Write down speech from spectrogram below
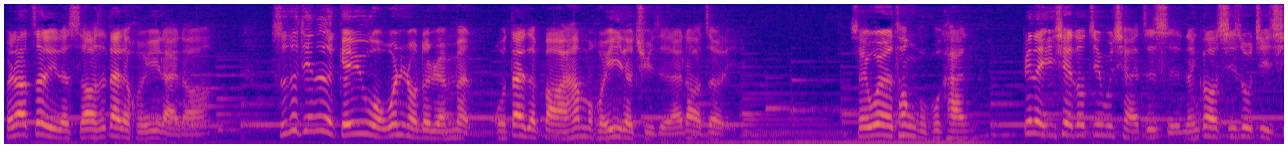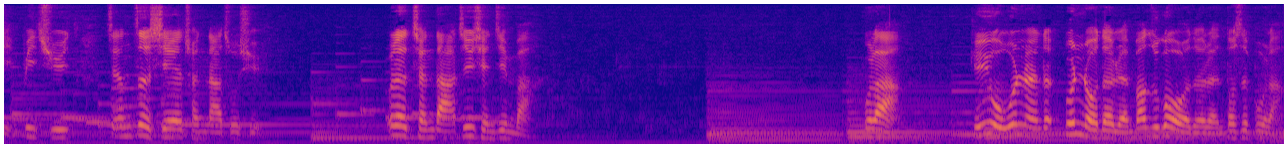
回到这里的时候是带着回忆来的哦。时至今日，给予我温柔的人们，我带着饱含他们回忆的曲子来到这里。所以，为了痛苦不堪，变得一切都记不起来之时，能够悉数记起，必须将这些传达出去。为了传达，继续前进吧。布朗，给予我温暖的温柔的人，帮助过我的人，都是布朗。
